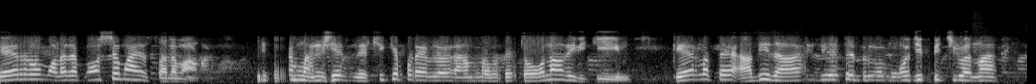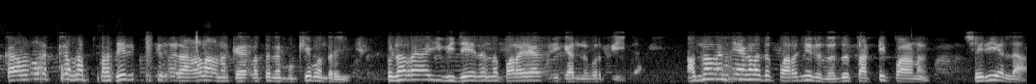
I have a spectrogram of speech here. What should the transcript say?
കേരളം വളരെ മോശമായ സ്ഥലമാണ്. ഇത്തരം മനുഷ്യർ രക്ഷിക്കപ്പെടേണ്ടവരാണെന്ന് അവർക്ക് തോന്നാതിരിക്കുകയും കേരളത്തെ അതിദാരിദ്ര്യത്തിൽ നിന്ന് മോചിപ്പിച്ചു എന്ന കള്ളക്കഥ പ്രചരിപ്പിക്കുന്ന ഒരാളാണ് കേരളത്തിന്റെ മുഖ്യമന്ത്രി. പിണറായി വിജയൻ എന്ന് പറയാതിരിക്കാൻ നിവൃത്തിയില്ല. അന്ന് തന്നെ ഞങ്ങളത് പറഞ്ഞിരുന്നു ഇത് തട്ടിപ്പാണ്. ശരിയല്ല.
